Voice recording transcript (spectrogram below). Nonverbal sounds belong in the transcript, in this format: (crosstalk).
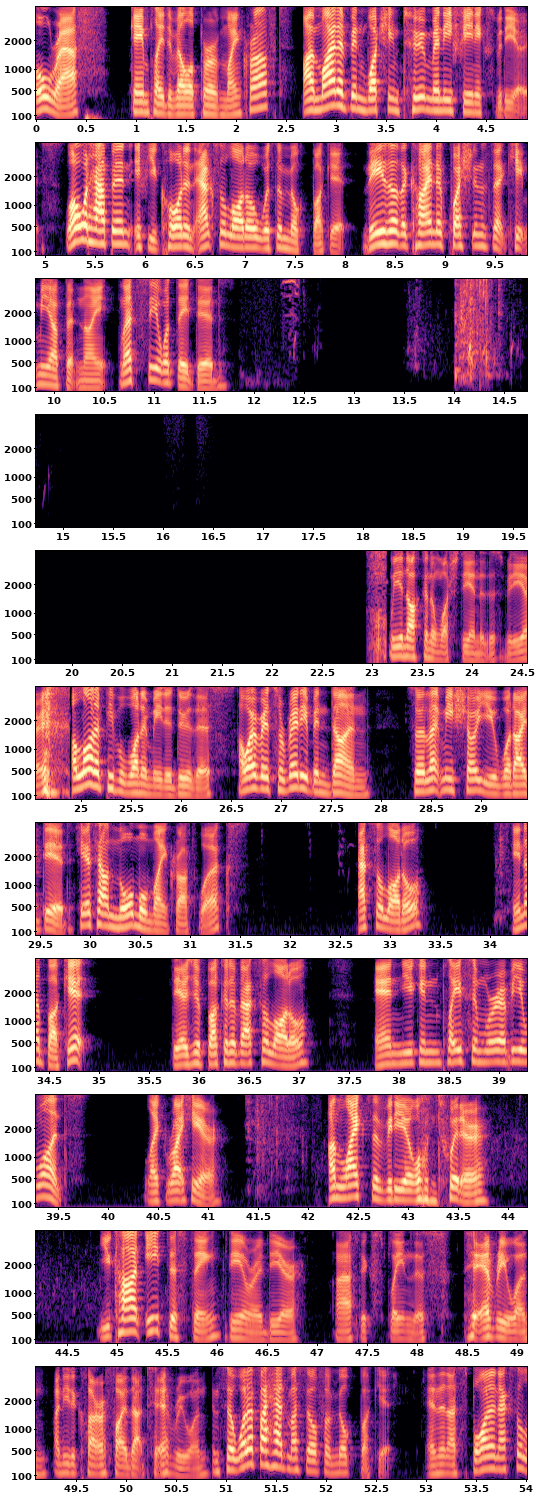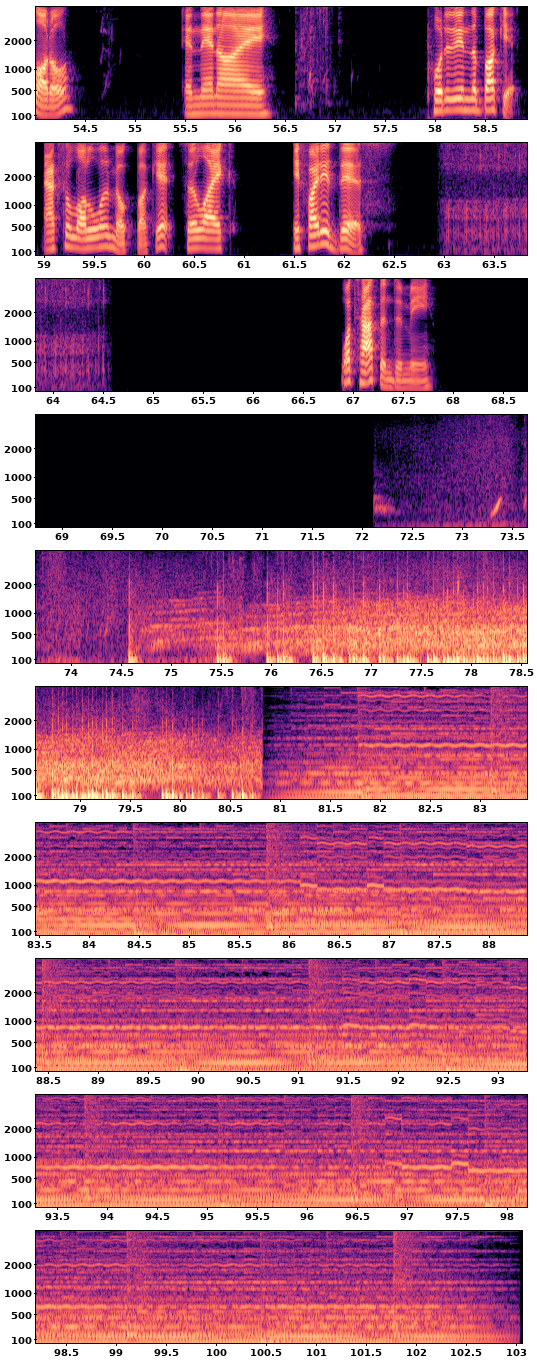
Ulraf, gameplay developer of Minecraft. I might have been watching too many Phoenix videos. What would happen if you caught an axolotl with a milk bucket? These are the kind of questions that keep me up at night. Let's see what they did. We're not going to watch the end of this video. (laughs) a lot of people wanted me to do this. However, it's already been done. So let me show you what I did. Here's how normal Minecraft works. Axolotl in a bucket. There's your bucket of axolotl. And you can place him wherever you want. Like right here. Unlike the video (laughs) on Twitter, you can't eat this thing. Dear oh dear. I have to explain this (laughs) to everyone. I need to clarify that to everyone. And so what if I had myself a milk bucket? And then I spawn an axolotl. And then I put it in the bucket. Axolotl and milk bucket. So like, if I did this. What's happened to me?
